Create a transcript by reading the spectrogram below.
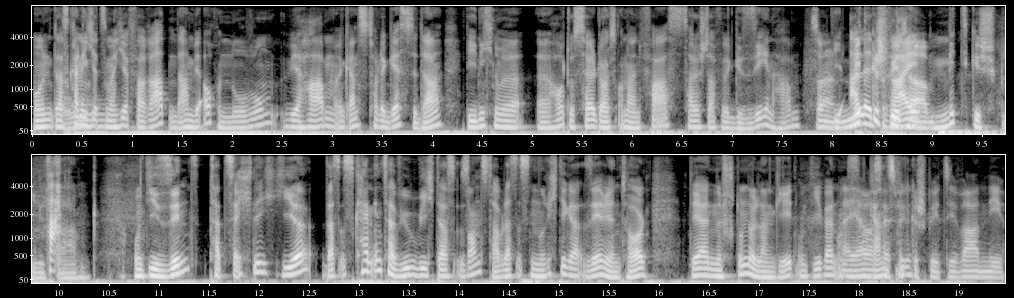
Und das oh. kann ich jetzt oh. mal hier verraten. Da haben wir auch ein Novum. Wir haben äh, ganz tolle Gäste da, die nicht nur äh, How to Sell Drugs Online Fast, zweite Staffel, gesehen haben, sondern die alle drei haben. mitgespielt ha. haben. Und die sind tatsächlich hier, das ist kein Interview, wie ich das sonst habe, das ist ein richtiger Serientalk der eine Stunde lang geht und die werden uns naja, ganz was heißt mitgespielt. Sie waren nee.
